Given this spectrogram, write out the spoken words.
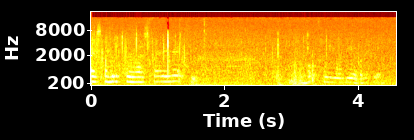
guys, I'm gonna play last Friday night. Hopefully you'll be able to hear.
